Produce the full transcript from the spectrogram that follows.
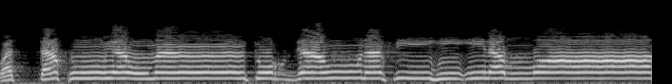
واتقوا يوما ترجعون فيه إلى الله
